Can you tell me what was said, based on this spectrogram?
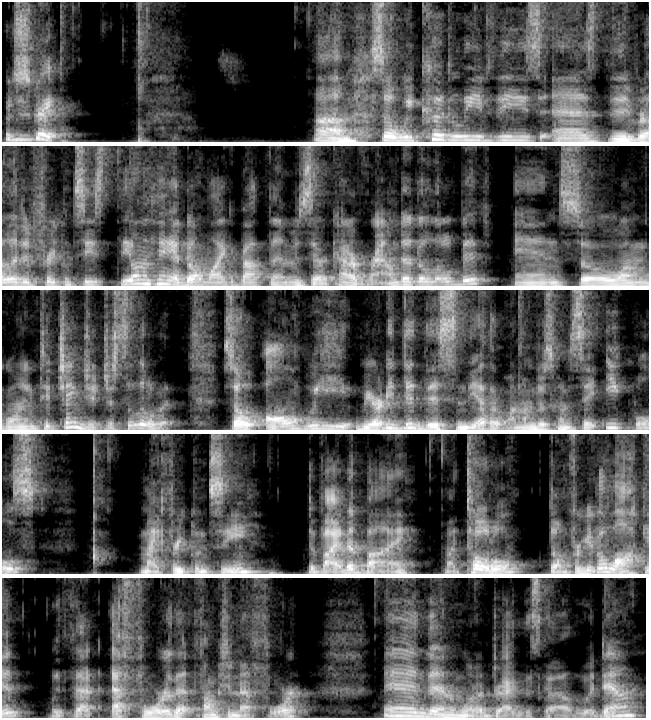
which is great. Um, so we could leave these as the relative frequencies. The only thing I don't like about them is they're kind of rounded a little bit, and so I'm going to change it just a little bit. So all we, we already did this in the other one. I'm just going to say equals my frequency divided by my total. Don't forget to lock it with that F4, that function F4. And then I'm going to drag this guy all the way down.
